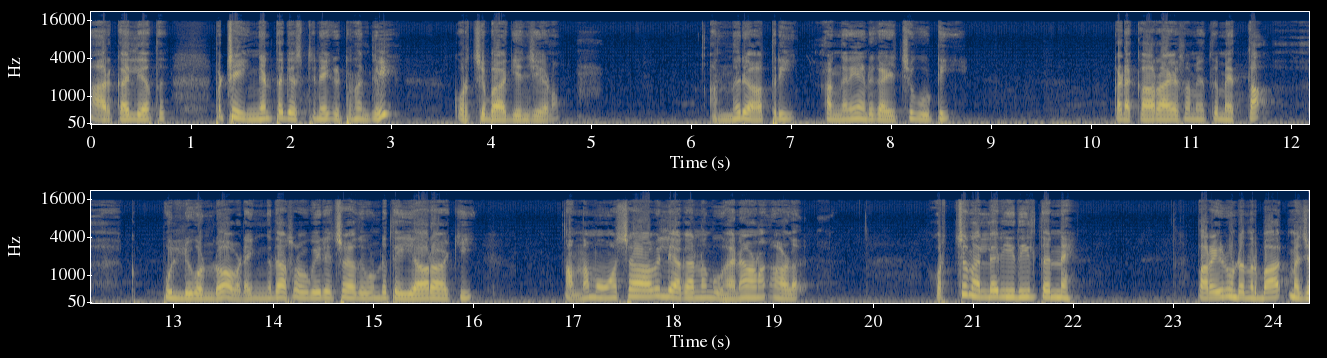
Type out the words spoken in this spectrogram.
ആർക്കാ ഇല്ലാത്ത? പക്ഷേ ഇങ്ങനത്തെ ഗസ്റ്റിനെ കിട്ടണമെങ്കിൽ കുറച്ച് ഭാഗ്യം ചെയ്യണം. അന്ന് രാത്രി അങ്ങനെയാണ് കഴിച്ചു കൂട്ടി കടക്കാറായ സമയത്ത് മെത്ത പുല്ലുകൊണ്ടോ അവിടെ ഇങ്ങനത്തെ സൗകര്യം അതുകൊണ്ട് തയ്യാറാക്കി. അന്ന് മോശമാവില്ല കാരണം ഗുഹനാണ് ആൾ. കുറച്ച് നല്ല രീതിയിൽ തന്നെ പറയുന്നുണ്ട് നിർഭാത്മജ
